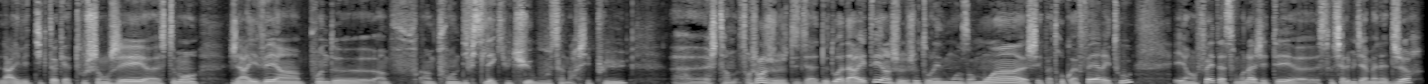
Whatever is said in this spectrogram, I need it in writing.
L'arrivée de TikTok a tout changé. Euh, justement, j'arrivais à un point de, un, un point difficile avec YouTube où ça marchait plus. Euh, franchement, j'étais à deux doigts d'arrêter. Hein. Je, je tournais de moins en moins. Je savais pas trop quoi faire et tout. Et en fait, à ce moment-là, j'étais euh, social media manager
